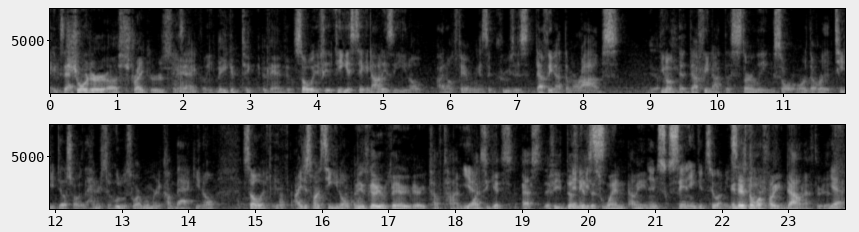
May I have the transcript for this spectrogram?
know, exactly. Shorter uh, strikers. Exactly. that he could take advantage of. So if, if he gets taken down easily, you know I don't favor him against the Cruzes. Definitely not the Merabs. Yeah, You know, sure. de- definitely not the Sterlings or, or the or the TJ Dillashaw or the Henry Cejudos who are rumored to come back. You know, so if, if I just want to see you know I mean, it's gonna be a very very tough time Yeah. once he gets past. If he does And get this win, I mean, and and, Sandhagen too. I mean, And there's no more fighting down after this. Yeah.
